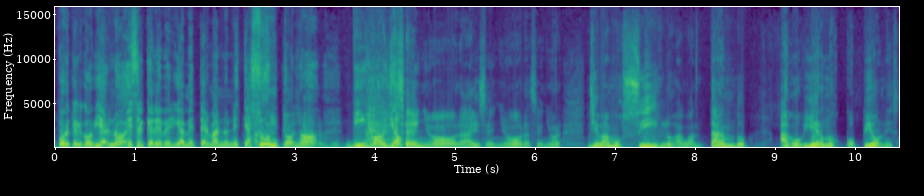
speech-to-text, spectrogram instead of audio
Porque el gobierno es el que debería meter mano en este asunto, ¿no? también. Digo yo. Señora, ay señora, señora. Llevamos siglos aguantando a gobiernos copiones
